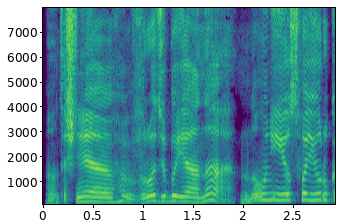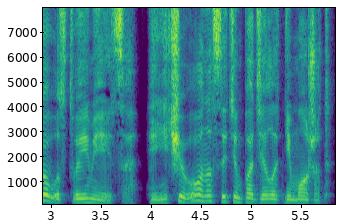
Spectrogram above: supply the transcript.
Ну, точнее, вроде бы и она, но у нее свое руководство имеется, и ничего она с этим поделать не может.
